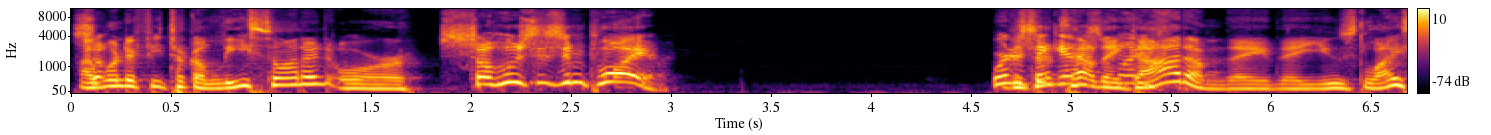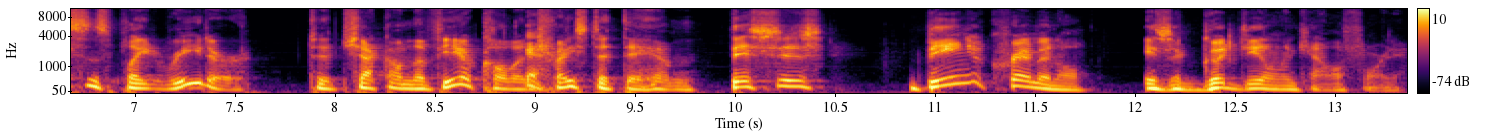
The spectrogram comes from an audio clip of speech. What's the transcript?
So- wonder if he took a lease on it or So who's his employer? Where does he that's get how they money got him. They they used license plate reader to check on the vehicle and Yeah. traced it to him. This is being a criminal is a good deal in California.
